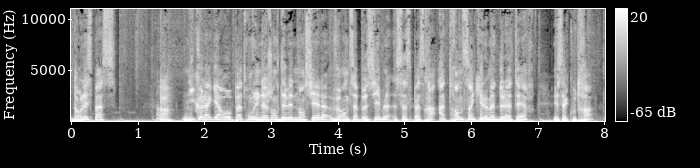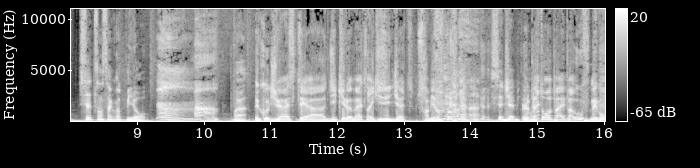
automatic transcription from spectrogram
dans l'espace. Ah, Nicolas Garot, patron d'une agence d'événementiel, veut rendre ça possible. Ça se passera à 35 km de la Terre et ça coûtera 750 000 euros. Voilà. écoute, je vais rester à 10 km avec EasyJet, ce sera bien. C'est déjà bien. Le plateau repas est pas ouf, mais bon,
